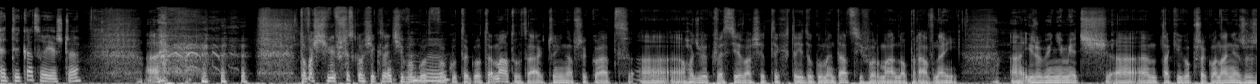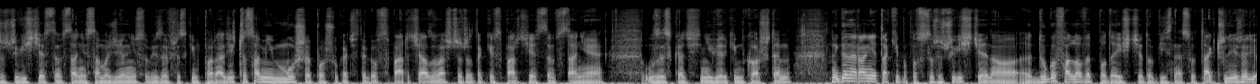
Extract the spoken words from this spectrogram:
Etyka, co jeszcze? To właściwie wszystko się kręci wokół, mhm. wokół tego tematu, tak? Czyli na przykład e, choćby kwestie właśnie tych, tej dokumentacji formalno-prawnej e, i żeby nie mieć e, takiego przekonania, że rzeczywiście jestem w stanie samodzielnie sobie ze wszystkim poradzić. Czasami muszę poszukać tego wsparcia, zwłaszcza, że takie wsparcie jestem w stanie uzyskać niewielkim kosztem. No i generalnie takie po prostu rzeczywiście no, długofalowe podejście do biznesu, tak? Czyli jeżeli,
